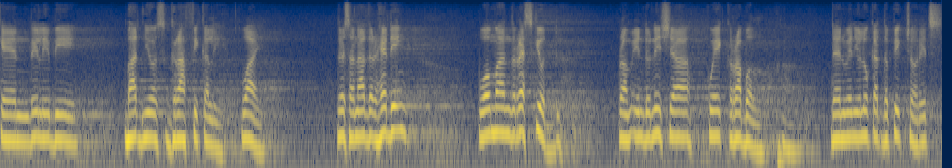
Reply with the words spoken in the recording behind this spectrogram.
can really be bad news graphically. Why? There's another heading Woman rescued from Indonesia quake rubble. Then, when you look at the picture, it's,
